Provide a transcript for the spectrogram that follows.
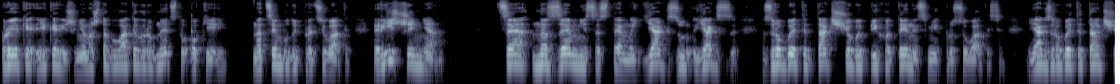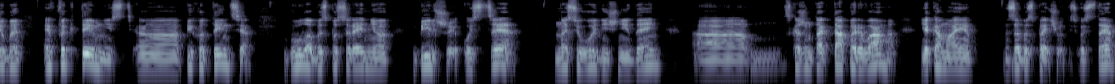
Про яке, яке рішення? Масштабувати виробництво? Окей, над цим будуть працювати. Рішення це наземні системи. Як, як зробити так, щоб піхотинець міг просуватися? Як зробити так, щоб ефективність а, піхотинця була безпосередньо більшою? Ось це на сьогоднішній день, а, скажімо так, та перевага, яка має забезпечуватись. Ось це,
